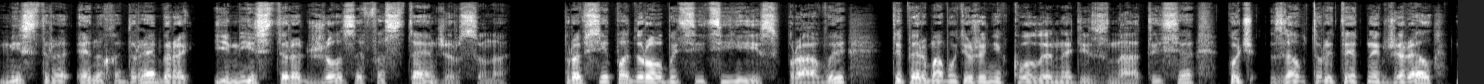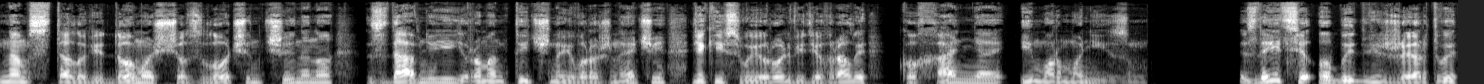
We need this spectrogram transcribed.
містера Еноха Дребера і містера Джозефа Стенджерсона. Про всі подробиці цієї справи тепер, мабуть, уже ніколи не дізнатися, хоч з авторитетних джерел нам стало відомо, що злочин чинено з давньої романтичної ворожнечі, в якій свою роль відіграли кохання і мормонізм. Здається, обидві жертви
